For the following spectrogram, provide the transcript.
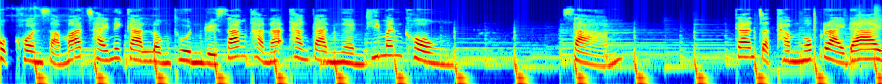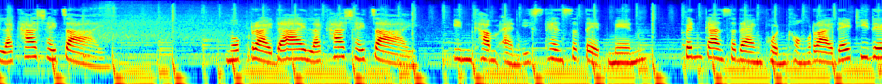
บุคคลสามารถใช้ในการลงทุนหรือสร้างฐานะทางการเงินที่มั่นคง 3. การจัดทำงบรายได้และค่าใช้จ่าย งบรายได้และค่าใช้จ่าย Income and Expense Statement เป็นการแสดงผลของรายได้ที่ได้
